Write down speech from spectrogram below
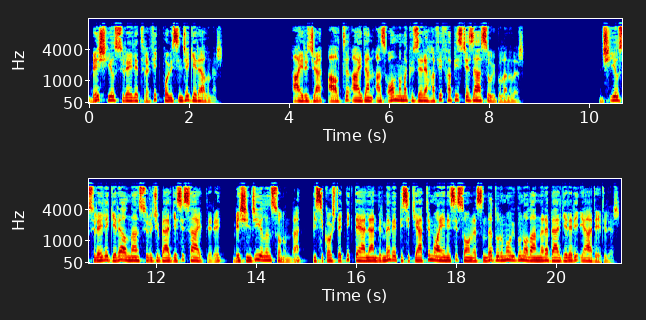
5 yıl süreyle trafik polisince geri alınır. Ayrıca, 6 aydan az olmamak üzere hafif hapis cezası uygulanılır. 5 yıl süreyle geri alınan sürücü belgesi sahipleri, 5. yılın sonunda, psikoteknik değerlendirme ve psikiyatri muayenesi sonrasında duruma uygun olanlara belgeleri iade edilir.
